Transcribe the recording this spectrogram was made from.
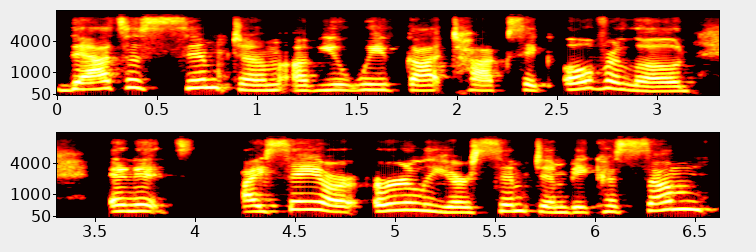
that's a symptom of you. We've got toxic overload. And it's, I say our earlier symptom because some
